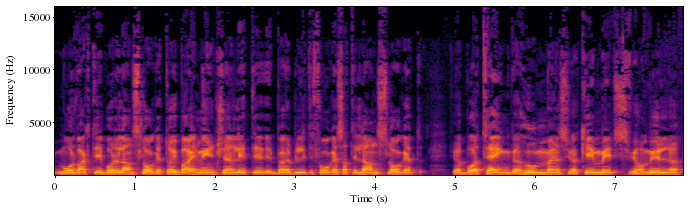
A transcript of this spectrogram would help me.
målvakt i både landslaget och i Bayern München. Lite, börjar bli lite ifrågasatt i landslaget. Vi har Boateng, vi har Hummels, vi har Kimmich, vi har Müller.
